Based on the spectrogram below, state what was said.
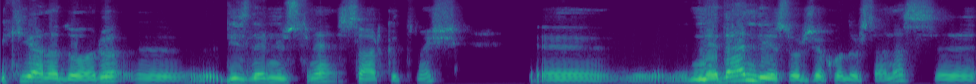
iki yana doğru e, dizlerinin üstüne sarkıtmış. E, neden diye soracak olursanız e,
